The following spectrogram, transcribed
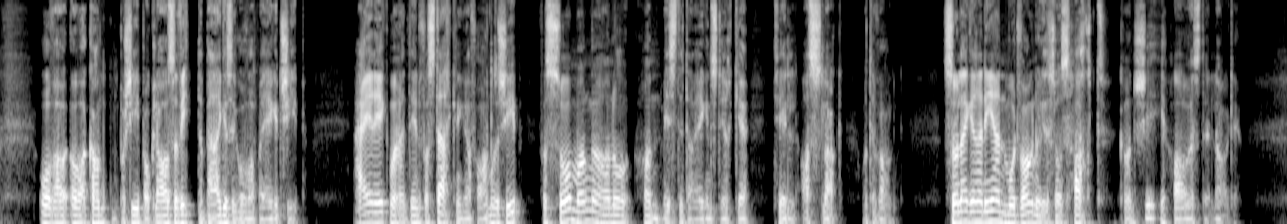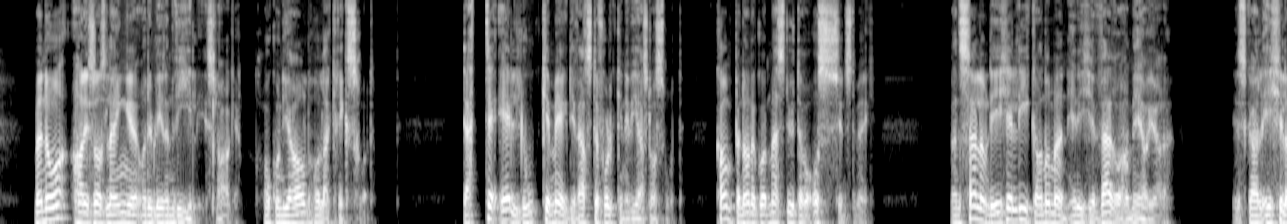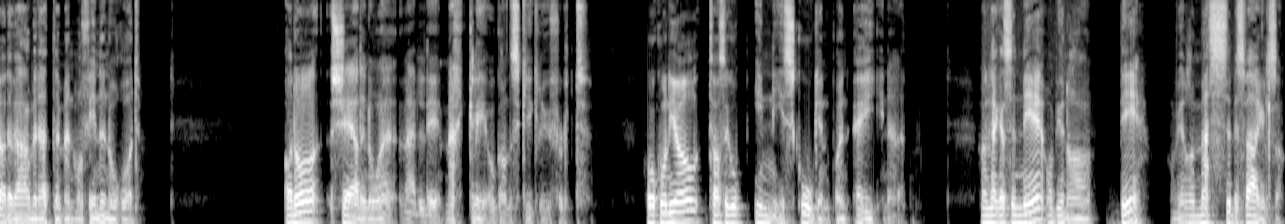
over, over, kanten på skipet og klarer så vidt å berge seg over på eget skip. Eirik må hente inn forsterkninger fra andre skip, for så mange har nå han mistet av egen styrke til Aslak og til Vagn. Så legger han igjen mot Vagn, og de slåss hardt, kanskje i hardeste laget. Men nå har de slåss lenge, og det blir en hvil i slaget. Håkon Jarl holder krigsråd. Dette er loke meg de verste folkene vi har slåss mot. Kampen har gått mest utover oss, synes det meg. Men selv om de ikke er lik andre menn, er de ikke verre å ha med å gjøre. Vi skal ikke la det være med dette, men må finne noe råd. Og nå skjer det noe veldig merkelig og ganske grufullt. Håkon Jarl tar seg opp inn i skogen på en øy i nærheten. Han legger seg ned og begynner å be, han begynner å messe besvergelser,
